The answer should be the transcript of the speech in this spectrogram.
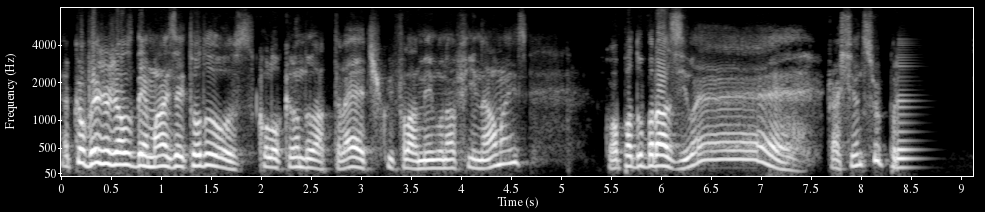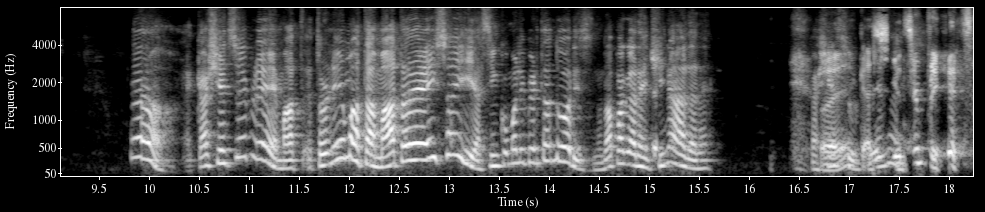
é porque eu vejo já os demais aí todos colocando Atlético e Flamengo na final, mas Copa do Brasil é caixinha de surpresa. Não, é caixinha de surpresa. Mata- Torneio mata-mata é isso aí, assim como a Libertadores. Não dá para garantir nada, né? Caixinha de É, surpresa. caixinha de surpresa.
